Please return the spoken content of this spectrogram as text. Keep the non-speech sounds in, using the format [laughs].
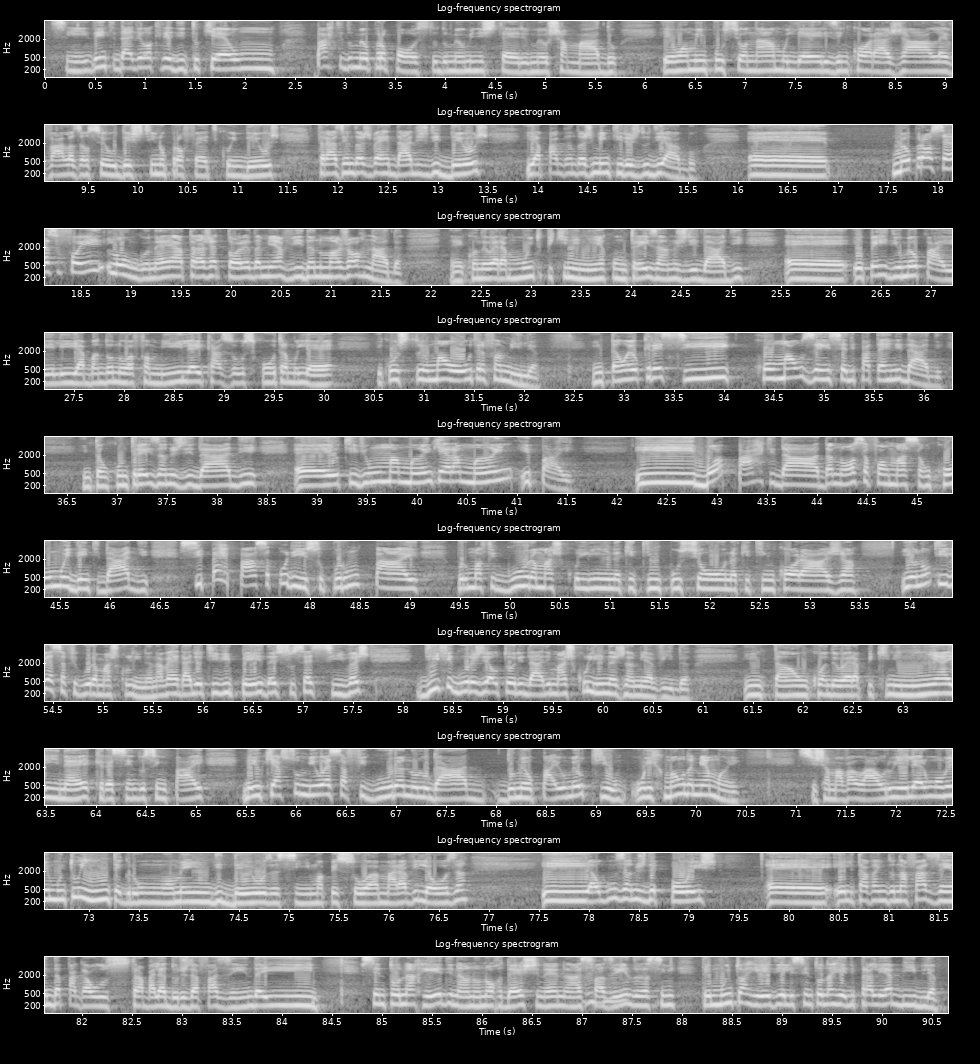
Sim, identidade eu acredito que é um parte do meu propósito, do meu ministério, do meu chamado. Eu amo impulsionar mulheres, encorajar, levá-las ao seu destino profético em Deus, trazendo as verdades de Deus e apagando as mentiras do diabo. É, o meu processo foi longo, né? A trajetória da minha vida numa jornada. É, quando eu era muito pequenininha, com três anos de idade, é, eu perdi o meu pai. Ele abandonou a família e casou-se com outra mulher e constituiu uma outra família. Então eu cresci com uma ausência de paternidade. Então, com três anos de idade, é, eu tive uma mãe que era mãe e pai. E boa parte da, da nossa formação como identidade se perpassa por isso, por um pai, por uma figura masculina que te impulsiona, que te encoraja. E eu não tive essa figura masculina. Na verdade, eu tive perdas sucessivas de figuras de autoridade masculinas na minha vida. Então, quando eu era pequenininha e, né, crescendo sem pai, meio que assumiu essa figura no lugar do meu pai, o meu tio, o irmão da minha mãe se chamava Lauro e ele era um homem muito íntegro, um homem de Deus, assim, uma pessoa maravilhosa. E alguns anos depois, é, ele estava indo na fazenda pagar os trabalhadores da fazenda e sentou na rede, né, no Nordeste, né, nas uhum. fazendas, assim, tem muito a rede, e ele sentou na rede para ler a Bíblia.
